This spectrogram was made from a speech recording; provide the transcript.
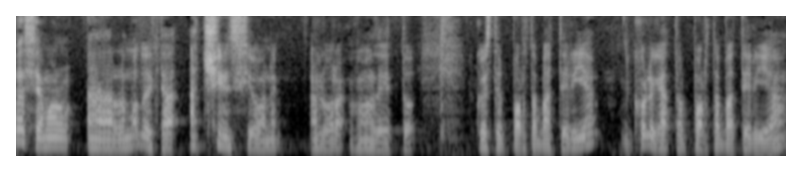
Passiamo alla modalità accensione. Allora, come ho detto, questo è il portabatteria. Collegato al portabatteria,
